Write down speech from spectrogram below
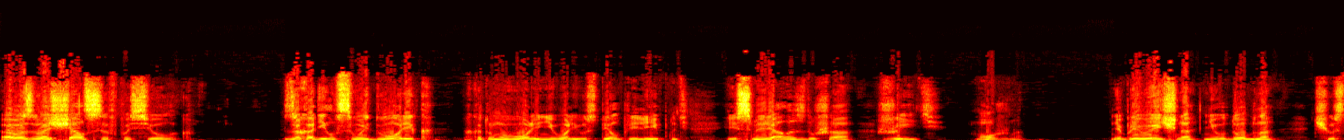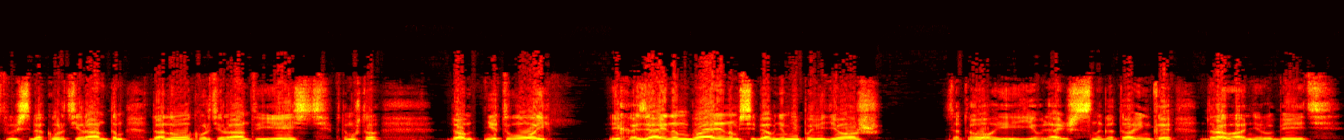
а возвращался в поселок. Заходил в свой дворик, к которому волей-неволей успел прилипнуть, и смирялась душа, жить можно. Непривычно, неудобно, чувствуешь себя квартирантом, да но квартирант есть, потому что дом не твой, и хозяином-барином себя в нем не поведешь, зато и являешься наготовенько дрова не рубить,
